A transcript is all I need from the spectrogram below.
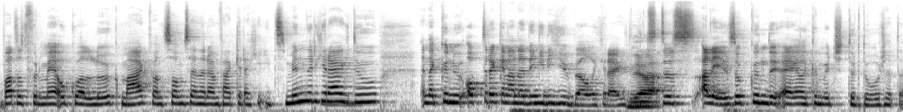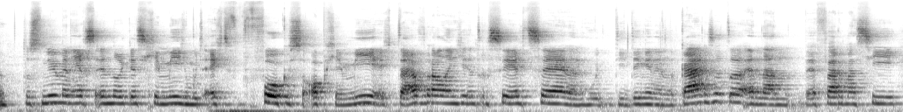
wat het voor mij ook wel leuk maakt, want soms zijn er dan vakken dat je iets minder graag doet. En dan kun je optrekken aan de dingen die je wel graag doet. Ja. Dus allee, zo kun je eigenlijk een beetje erdoor zetten. Dus nu mijn eerste indruk is chemie. Je moet echt focussen op chemie, echt daar vooral in geïnteresseerd zijn en hoe die dingen in elkaar zitten. En dan bij farmacie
